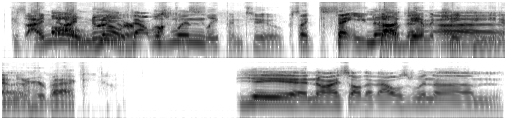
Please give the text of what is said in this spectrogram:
Because I knew I Oh, knew no, you were that was when- sleeping too. Because I sent you, No, God that- damn it, JP, and I uh, didn't hear back. Yeah, yeah, yeah. No, I saw that. That was when um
